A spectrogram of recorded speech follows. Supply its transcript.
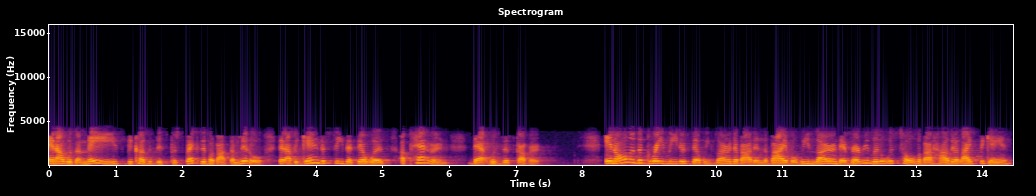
and I was amazed because of this perspective about the middle that I began to see that there was a pattern that was discovered. In all of the great leaders that we learned about in the Bible, we learned that very little is told about how their life began,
